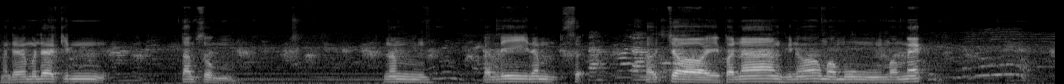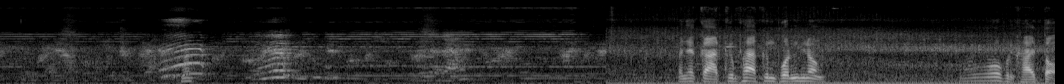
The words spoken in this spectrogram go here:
มาเด้อมาเด้อกินตำสมน้ำ บัลลี่น้ำสข้าวจอยปลานางพี่น้องมามุงมาแม็กบรรยากาศคือภาคคือพ้นพี่น้อง โอ้ผลขายต่อ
